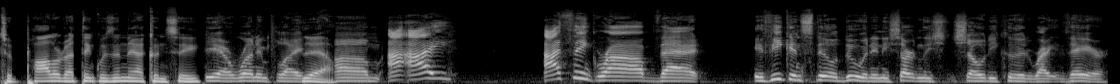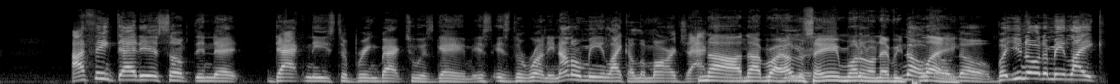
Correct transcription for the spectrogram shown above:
to Pollard. I think was in there. I couldn't see. Yeah, run and play. Yeah. Um, I, I, I think Rob that if he can still do it, and he certainly showed he could right there. I think that is something that Dak needs to bring back to his game is is the running. I don't mean like a Lamar Jackson. Nah, not right. I was gonna say he ain't running on every no, play. No, no, but you know what I mean. Like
